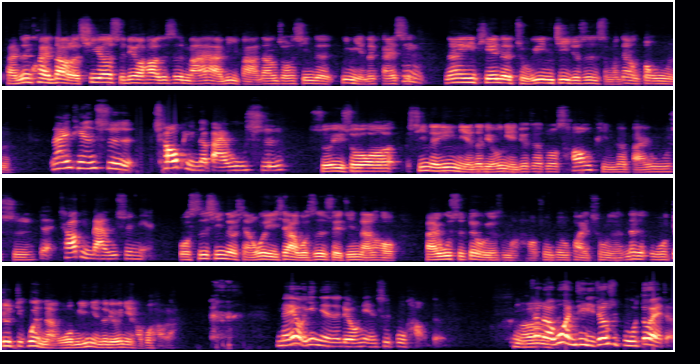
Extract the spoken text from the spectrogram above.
反正快到了七月二十六号，就是玛雅历法当中新的一年的开始，嗯那一天的主印记就是什么样的动物呢？那一天是超频的白巫师，所以说新的一年的流年就叫做超频的白巫师。对，超频白巫师年。我私心的想问一下，我是水晶蓝猴，白巫师对我有什么好处跟坏处呢？那个我就问了，我明年的流年好不好啦？没有一年的流年是不好的，这个问题就是不对的。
